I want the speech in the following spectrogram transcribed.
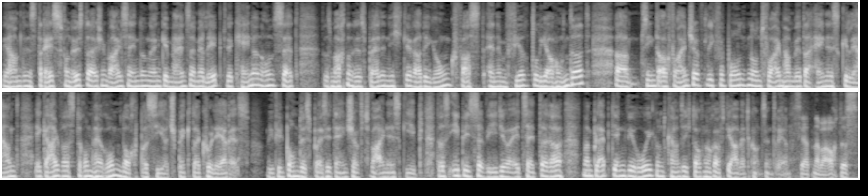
Wir haben den Stress von österreichischen Wahlsendungen gemeinsam erlebt. Wir kennen uns seit, das macht uns jetzt beide nicht gerade jung, jung, fast einem Vierteljahrhundert, äh, sind auch freundschaftlich verbunden und vor allem haben wir da eines gelernt, egal was drumherum noch passiert, spektakuläres, wie viel Bundespräsidentschaftswahlen es gibt, das Ibiza-Video etc. Man bleibt irgendwie ruhig und kann sich doch noch auf die Arbeit konzentrieren. Sie hatten aber auch das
